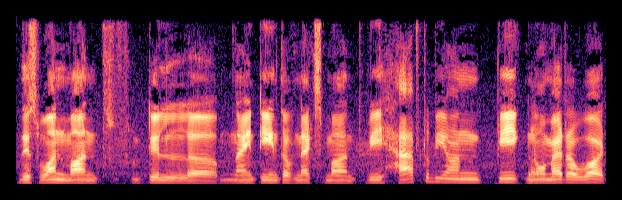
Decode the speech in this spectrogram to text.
this one month till uh, 19th of next month we have to be on peak no matter what.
